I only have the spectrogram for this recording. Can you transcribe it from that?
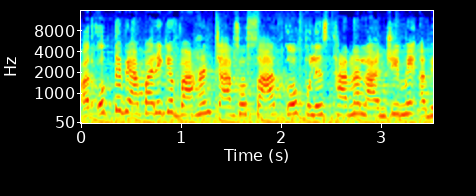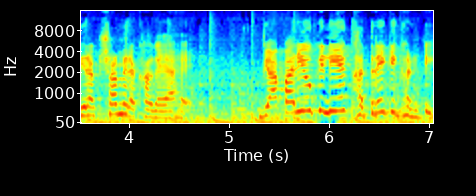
और उक्त व्यापारी के वाहन 407 को पुलिस थाना लांची में अभिरक्षा में रखा गया है। व्यापारियों के लिए खतरे की घंटी।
